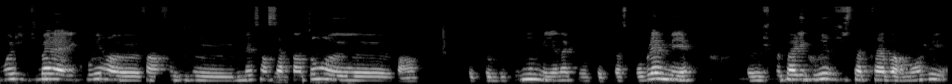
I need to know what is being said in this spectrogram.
moi j'ai du mal à aller courir. Enfin, faut que je me laisse un certain temps. Enfin, peut-être comme beaucoup de monde, mais il y en a qui n'ont peut-être pas ce problème. Mais euh, je peux pas aller courir juste après avoir mangé.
